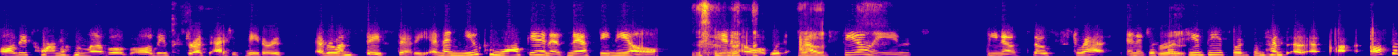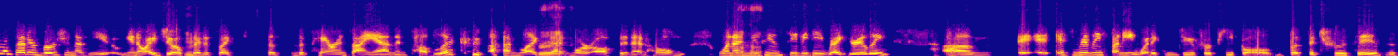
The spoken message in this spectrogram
All these hormone levels, all these stress agitators, everyone stay steady. And then you can walk in as Nasty Neil, you know, without Uh-huh. feeling, you know, so stressed. And it just Right. lets you be sort of sometimes uh, uh, often a better version of you. You know, I joke that Mhm. it's like the, the parent I am in public. I'm like Right. that more often at home when I'm Uh-huh. using CBD regularly. Um, it, it's really funny what it can do for people. But the truth is, is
